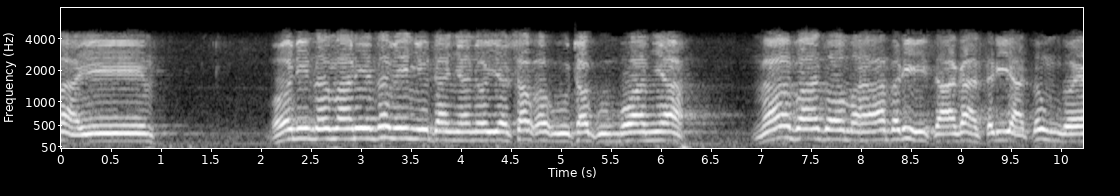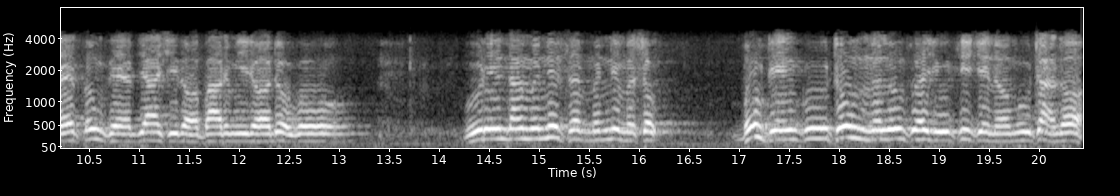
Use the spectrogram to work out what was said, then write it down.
မယေဘောဓိသမ္မာရိသဗ္ဗညုတညာတို့ရဆောက်အဥထောက်ကူပွားများငါးပါးသောမဟာပရိစာကစရိယ30 30အပြားရှိသောပါရမီတော်တို့ကိုဘူရင်တမနစ်စမနစ်မဆုပ်ဗုဒ္ဓင်ကူထုံးနှလုံးသွဲယူကြည့်ခြင်းတော်မူထသော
